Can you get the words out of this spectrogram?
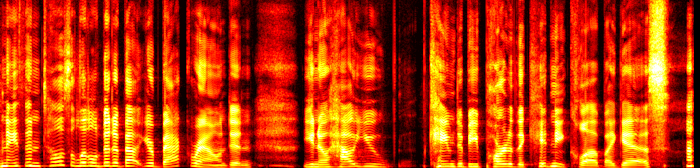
Nathan, tell us a little bit about your background background and you know how you came to be part of the kidney club i guess.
